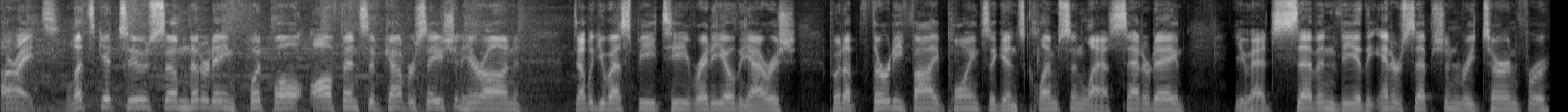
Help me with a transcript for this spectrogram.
All right, let's get to some Notre Dame football offensive conversation here on WSBT Radio. The Irish put up 35 points against Clemson last Saturday. You had seven via the interception return for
